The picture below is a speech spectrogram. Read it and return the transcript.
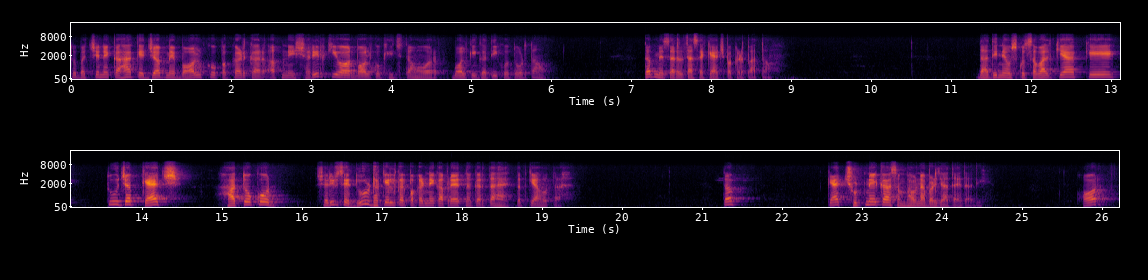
तो बच्चे ने कहा कि जब मैं बॉल को पकड़कर अपने शरीर की ओर बॉल को खींचता हूँ और बॉल की गति को तोड़ता हूँ, तब मैं सरलता से कैच पकड़ पाता हूँ। दादी ने उसको सवाल किया कि, तू जब कैच हाथों को शरीर से दूर ढकेल कर पकड़ने का प्रयत्न करता है, तब क्या होता है? तब कैच छूटने का संभावना बढ़ जाता है दादी? और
